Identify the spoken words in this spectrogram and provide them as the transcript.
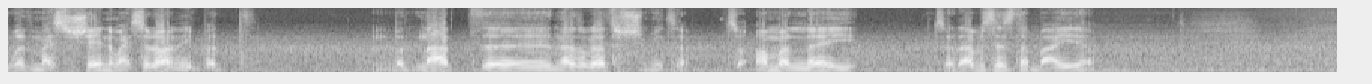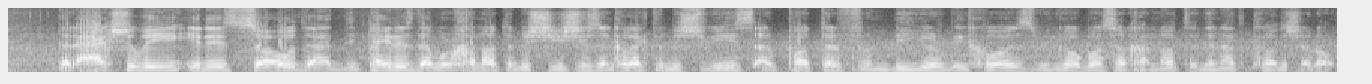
with Meister Sheni, Meister Roni, but but not uh, not regard to Shemitah. So Omar Lei, so Rabbi says Tabaya, that actually it is so that the payers that were chanota b'shishis and collected b'shvis are potter from biur because we go basar chanota, they're not kodesh at all.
